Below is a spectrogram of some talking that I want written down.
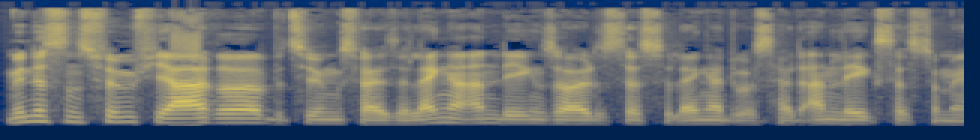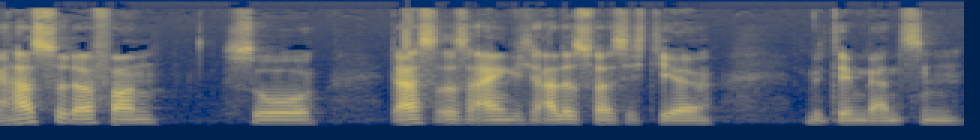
mindestens fünf Jahre beziehungsweise länger anlegen solltest. Desto länger du es halt anlegst, desto mehr hast du davon. So, das ist eigentlich alles, was ich dir mit dem ganzen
